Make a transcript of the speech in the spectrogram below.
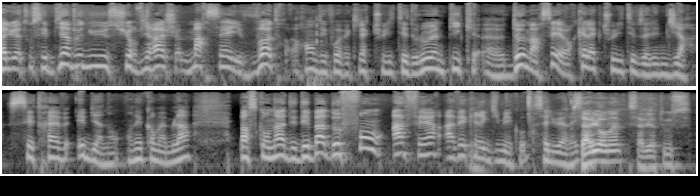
Salut à tous et bienvenue sur Virage Marseille, votre rendez-vous avec l'actualité de l'Olympique euh, de Marseille. Alors quelle actualité vous allez me dire? C'est trêve? Eh bien non, on est quand même là parce qu'on a des débats de fond à faire avec Eric Dimeco. Salut Eric. Salut Romain, salut à tous.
